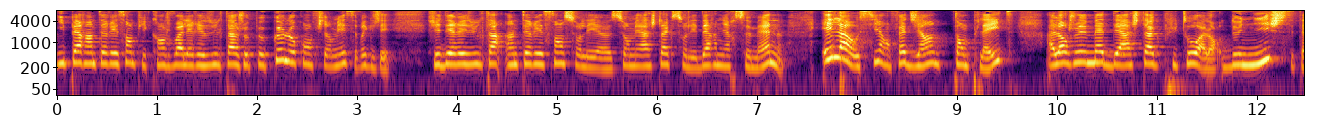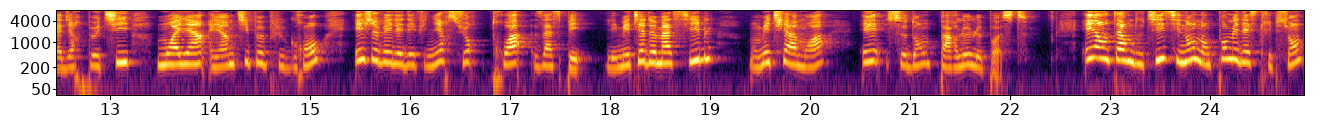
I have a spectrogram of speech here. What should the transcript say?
hyper intéressant. Puis quand je vois les résultats, je peux que le confirmer. C'est vrai que j'ai des résultats intéressants sur les euh, sur mes hashtags sur les dernières semaines. Et là aussi, en fait, j'ai un template. Alors je vais mettre des hashtags plutôt alors de niche, c'est-à-dire petit, moyen et un petit peu plus gros, et je vais les définir sur trois aspects les métiers de ma cible, mon métier à moi et ce dont parle le poste. Et en termes d'outils, sinon, donc pour mes descriptions,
